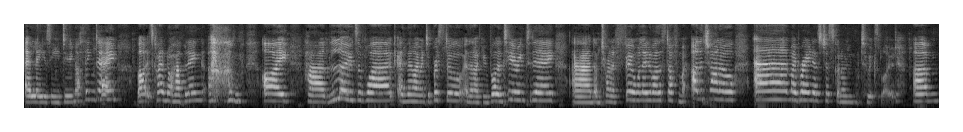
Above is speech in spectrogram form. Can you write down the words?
a lazy do nothing day but it's kind of not happening. Um, I had loads of work and then I went to Bristol and then I've been volunteering today and I'm trying to film a load of other stuff on my other channel and my brain is just going to explode. Um,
